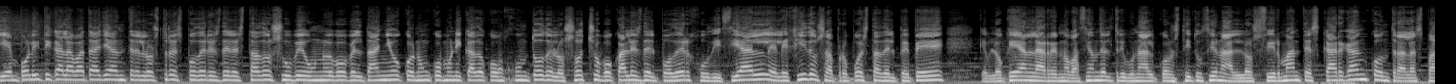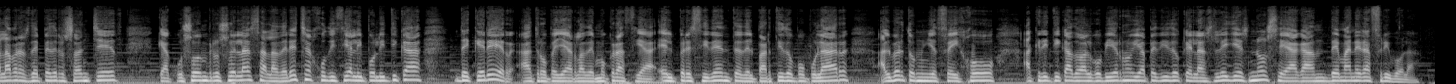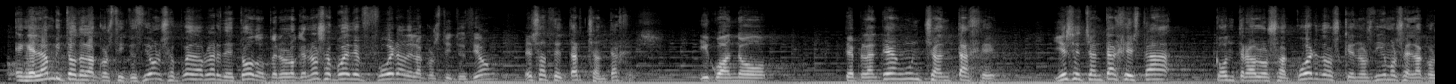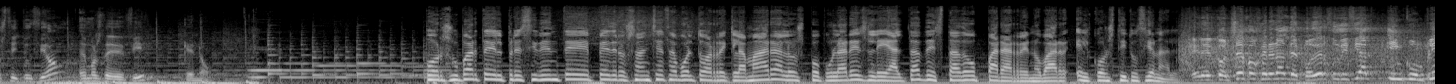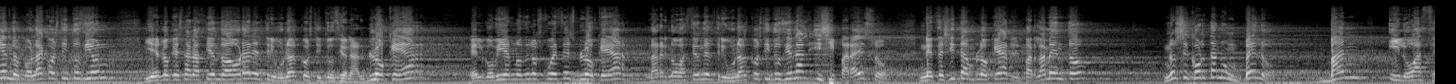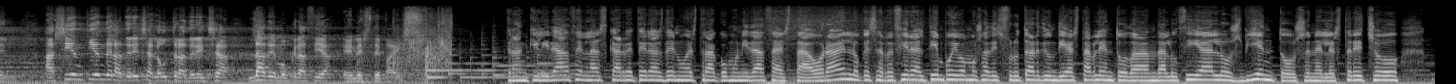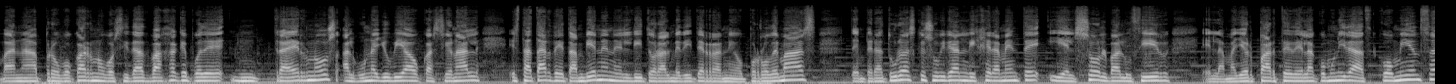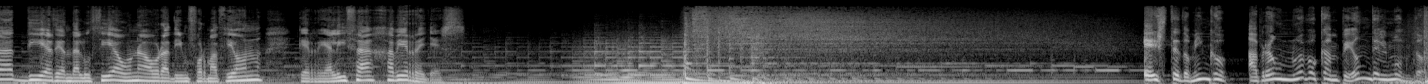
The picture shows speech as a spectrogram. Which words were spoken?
Y en política la batalla entre los tres poderes del Estado sube un nuevo beldaño con un comunicado conjunto de los ocho vocales del Poder Judicial elegidos a propuesta del PP que bloquean la renovación del Tribunal Constitucional. Los firmantes cargan contra las palabras de Pedro Sánchez que acusó en Bruselas a la derecha judicial y política de querer atropellar la democracia. El presidente del Partido Popular, Alberto Núñez Feijó, ha criticado al Gobierno y ha pedido que las leyes no se hagan de manera frívola. En el ámbito de la Constitución se puede hablar de todo, pero lo que no se puede fuera de la Constitución es aceptar chantajes. Y cuando te plantean un chantaje y ese chantaje está contra los acuerdos que nos dimos en la Constitución, hemos de decir que no. Por su parte, el presidente Pedro Sánchez ha vuelto a reclamar a los populares lealtad de Estado para renovar el Constitucional. En el Consejo General del Poder Judicial, incumpliendo con la Constitución, y es lo que están haciendo ahora en el Tribunal Constitucional, bloquear el gobierno de los jueces, bloquear la renovación del Tribunal Constitucional, y si para eso necesitan bloquear el Parlamento, no se cortan un pelo, van y lo hacen. Así entiende la derecha y la ultraderecha la democracia en este país. Tranquilidad en las carreteras de nuestra comunidad a esta hora. En lo que se refiere al tiempo íbamos a disfrutar de un día estable en toda Andalucía. Los vientos en el estrecho van a provocar nubosidad baja que puede mm, traernos alguna lluvia ocasional esta tarde también en el litoral mediterráneo. Por lo demás, temperaturas que subirán ligeramente y el sol va a lucir en la mayor parte de la comunidad. Comienza Días de Andalucía, una hora de información que realiza Javier Reyes. Este domingo habrá un nuevo campeón del mundo.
